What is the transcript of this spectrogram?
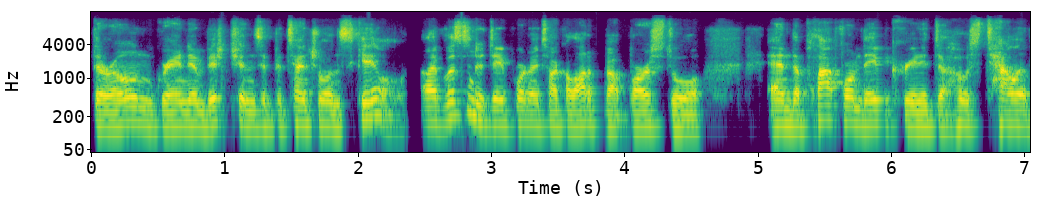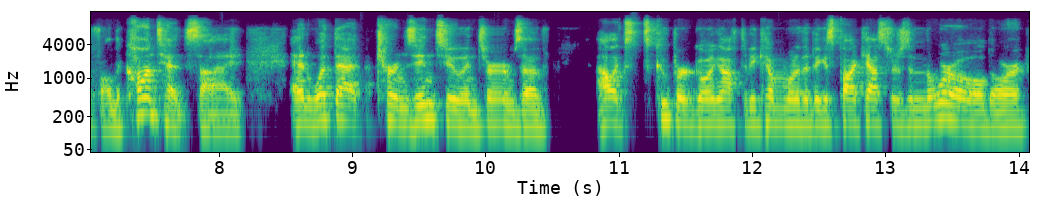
their own grand ambitions and potential and skill. I've listened to Dave Portnoy talk a lot about Barstool and the platform they've created to host talent on the content side and what that turns into in terms of Alex Cooper going off to become one of the biggest podcasters in the world, or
